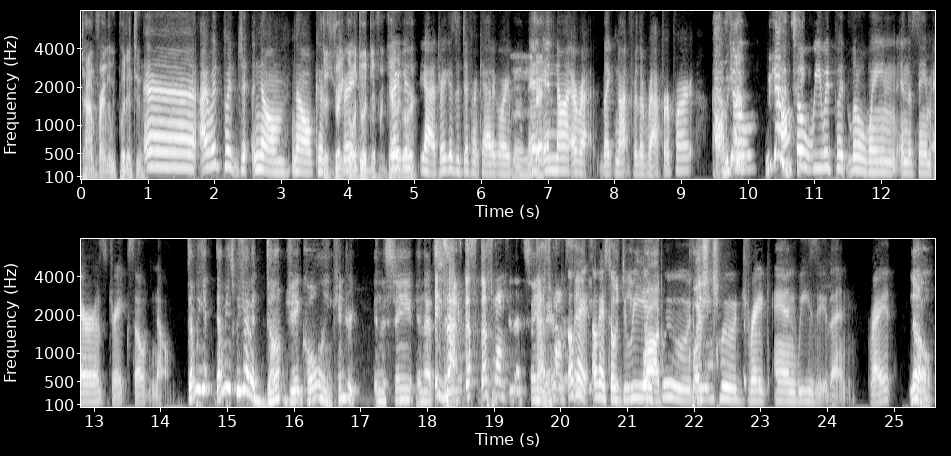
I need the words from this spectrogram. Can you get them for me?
time frame that we put into. uh i would put J- no no because Does Drake, go into a different drake category? is, yeah drake is a different category Mm, and, okay. and not a rap like not for the rapper part also we gotta. We gotta. also take, we would put Lil Wayne in the same era as Drake, so no. that we get, that means we gotta dump J Cole and Kendrick in the same in that Exactly. Same, That's that's what I'm. in that same. That's era. what I'm saying. Okay, okay. So do we broad include do we include Drake and Weezy then? Right? No,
